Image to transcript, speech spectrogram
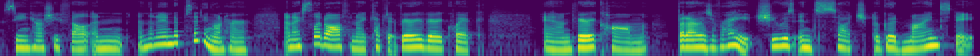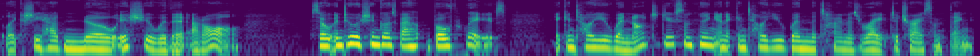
seeing how she felt, and, and then I ended up sitting on her. And I slid off and I kept it very, very quick and very calm. But I was right. She was in such a good mind state. Like she had no issue with it at all. So intuition goes both ways. It can tell you when not to do something, and it can tell you when the time is right to try something.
